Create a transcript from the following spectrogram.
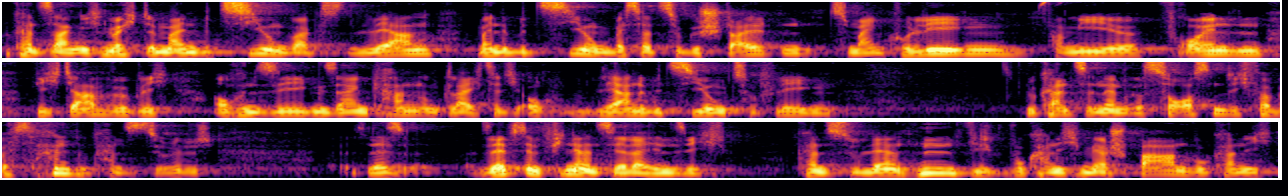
Du kannst sagen, ich möchte in meinen Beziehungen wachsen, lernen, meine Beziehung besser zu gestalten, zu meinen Kollegen, Familie, Freunden, wie ich da wirklich auch ein Segen sein kann und gleichzeitig auch lerne, Beziehungen zu pflegen. Du kannst in deinen Ressourcen dich verbessern, du kannst theoretisch, selbst in finanzieller Hinsicht, kannst du lernen, hm, wie, wo kann ich mehr sparen, wo kann ich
